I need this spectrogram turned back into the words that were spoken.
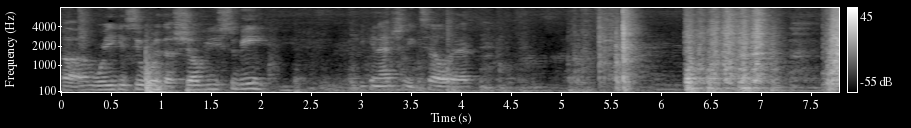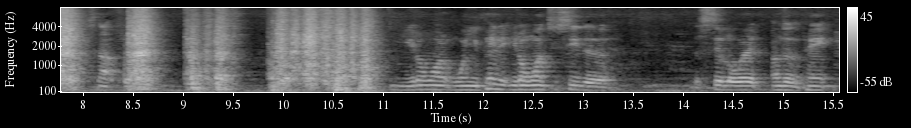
uh, where you can see where the shelf used to be. You can actually tell that it's not flat. You don't want when you paint it. You don't want to see the the silhouette under the paint.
